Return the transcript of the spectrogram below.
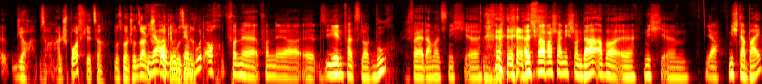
äh, ja, sagen wir mal, einen Sportflitzer, muss man schon sagen. Ja, also Sportlimousine. der wurde auch von der, von der, äh, jedenfalls laut Buch, ich war ja damals nicht, äh, also ich war wahrscheinlich schon da, aber äh, nicht, ähm, ja, nicht dabei.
